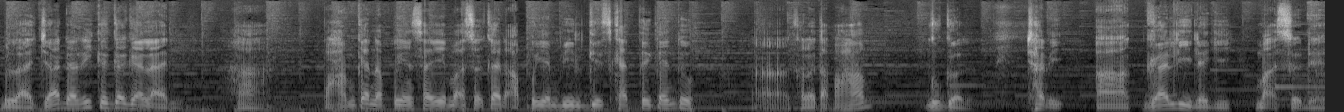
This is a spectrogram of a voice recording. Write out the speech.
belajar dari kegagalan. Ha, faham kan apa yang saya maksudkan? Apa yang Bill Gates katakan tu? Ha, kalau tak faham, Google, cari, ha, gali lagi maksud dia.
